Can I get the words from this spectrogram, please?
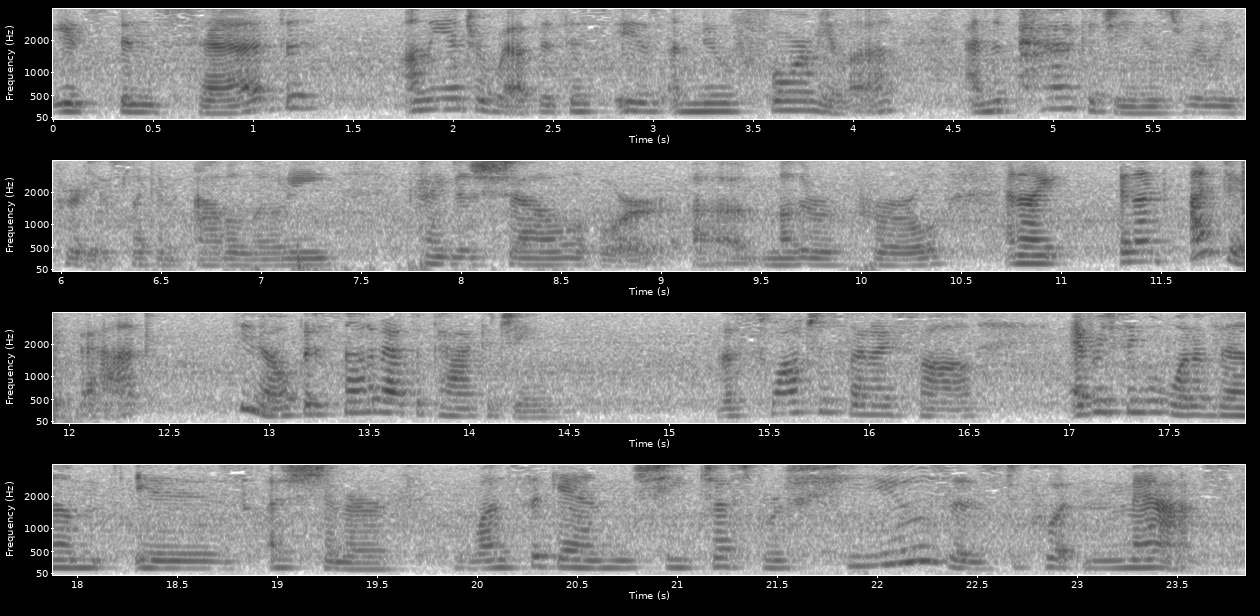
it's been said on the interweb that this is a new formula and the packaging is really pretty. It's like an abalone kind of shell or uh, mother of pearl. And I and I, I dig that, you know, but it's not about the packaging. The swatches that I saw, every single one of them is a shimmer. Once again, she just refuses to put mattes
